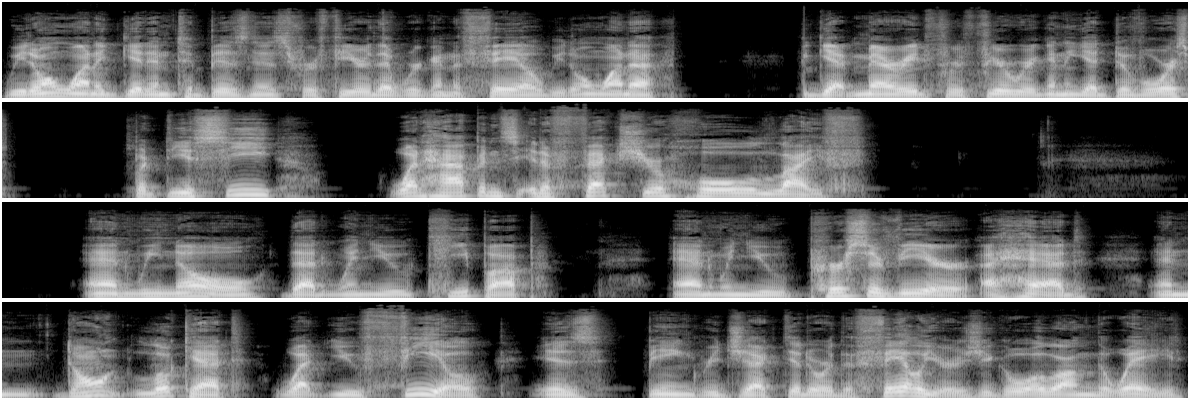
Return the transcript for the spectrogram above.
We don't want to get into business for fear that we're going to fail. We don't want to get married for fear we're going to get divorced. But do you see what happens? It affects your whole life. And we know that when you keep up and when you persevere ahead and don't look at what you feel is being rejected or the failures you go along the way,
